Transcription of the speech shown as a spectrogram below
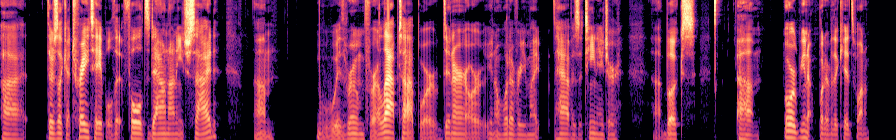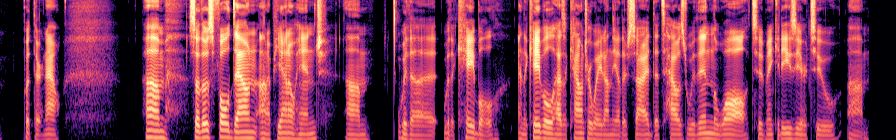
uh, there's like a tray table that folds down on each side. Um, with room for a laptop or dinner or you know whatever you might have as a teenager, uh, books, um, or you know whatever the kids want to put there now. Um, so those fold down on a piano hinge um, with a with a cable, and the cable has a counterweight on the other side that's housed within the wall to make it easier to um,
